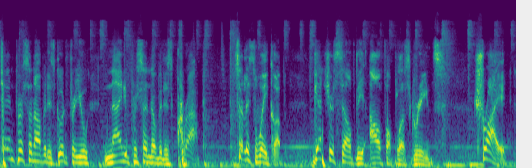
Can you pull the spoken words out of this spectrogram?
10% of it is good for you, 90% of it is crap. So let's wake up. Get yourself the Alpha Plus greens. Try it.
